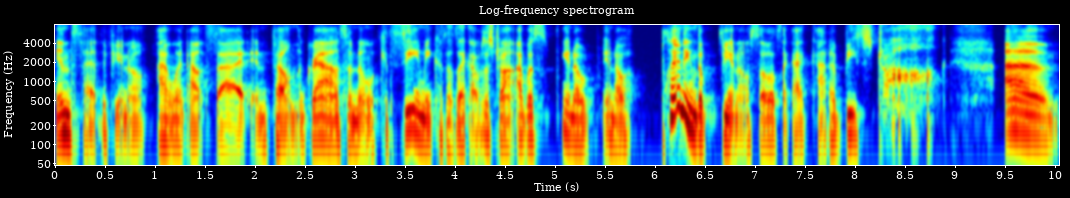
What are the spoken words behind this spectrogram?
inside the funeral. I went outside and fell on the ground so no one could see me because i was like i was a strong i was you know you know planning the funeral. So I was like i gotta be strong. Um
